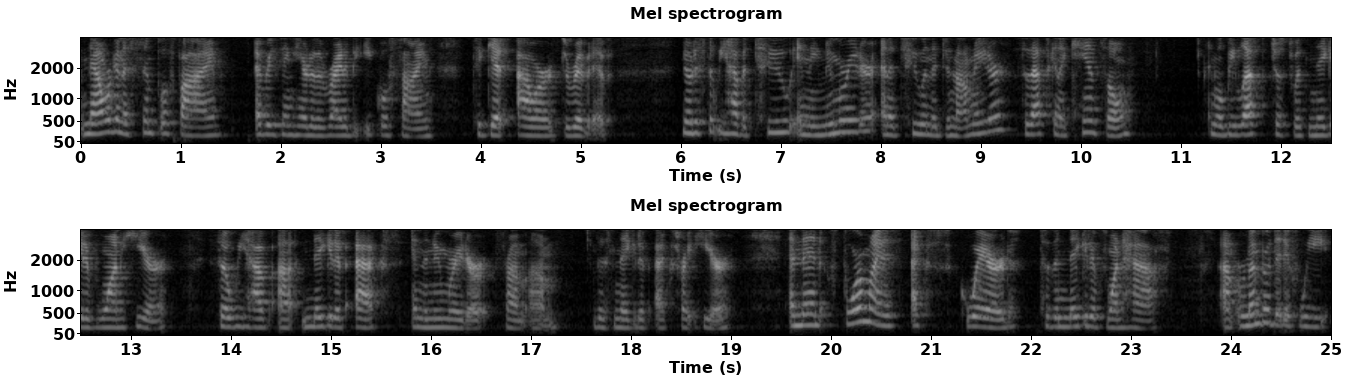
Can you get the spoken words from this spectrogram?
now we're going to simplify everything here to the right of the equal sign to get our derivative. Notice that we have a 2 in the numerator and a 2 in the denominator, so that's going to cancel and we'll be left just with negative 1 here. So we have uh, negative x in the numerator from um, this negative x right here. And then 4 minus x squared to the negative 1 half. Um, remember that if we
